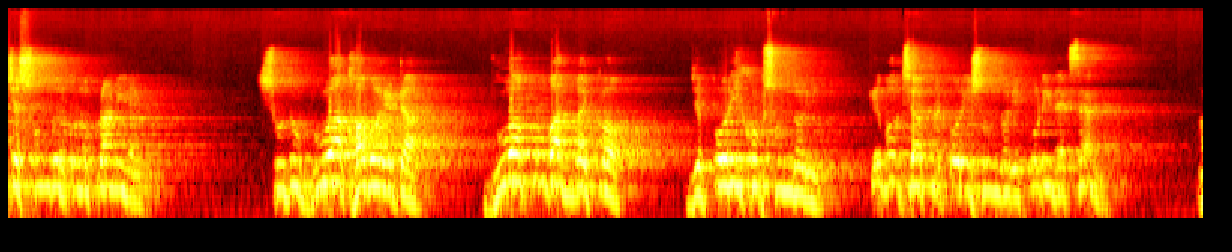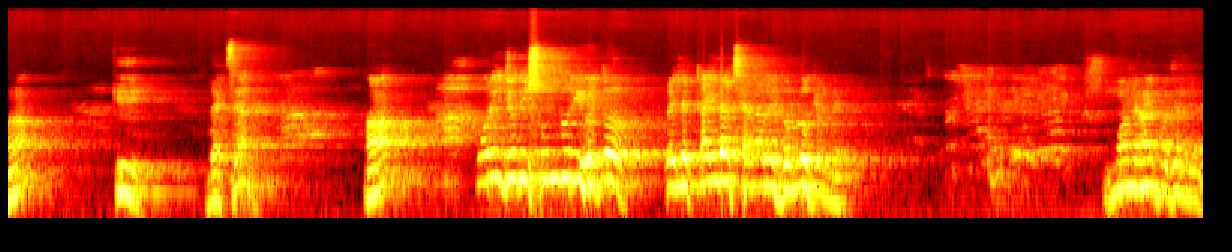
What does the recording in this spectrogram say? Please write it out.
চেয়ে সুন্দর কোনো প্রাণী নেই। শুধু ভুয়া খবর এটা। ভুয়া প্রবাদ বাক্য যে পরি খুব সুন্দরী। কে বলছে আপনি পরি সুন্দরী? পরি দেখছেন? হ্যাঁ? কি? দেখছেন? হ্যাঁ? পরি যদি সুন্দরী হইতো, তাইলে কাইলা ছেড়ালে ধরলো কেমনে? মনে হয় বোঝেন না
